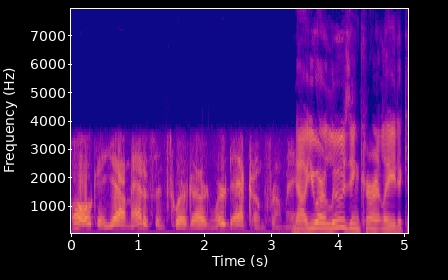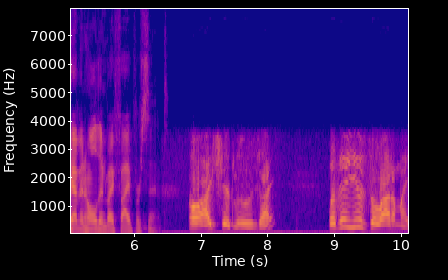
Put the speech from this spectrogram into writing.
Oh, okay. Yeah, Madison Square Garden. Where'd that come from, man? Now you are losing currently to Kevin Holden by five percent. Oh, I should lose. I well, they used a lot of my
